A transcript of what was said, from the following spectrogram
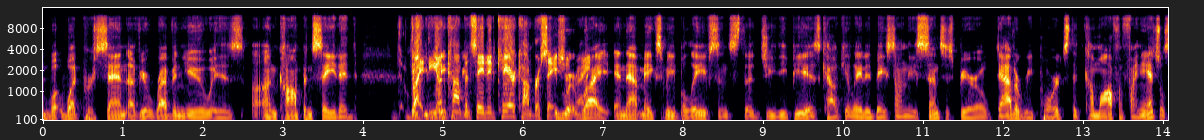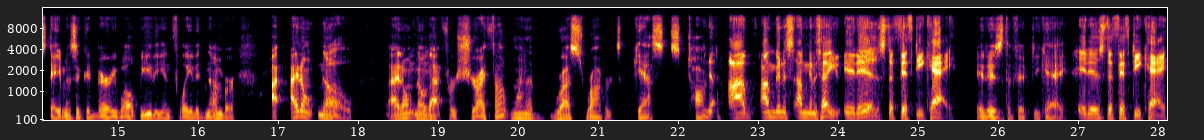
what, what percent of your revenue is uncompensated. Right, the uncompensated care conversation. Right? right, and that makes me believe since the GDP is calculated based on these Census Bureau data reports that come off of financial statements, it could very well be the inflated number. I, I don't know. I don't know that for sure. I thought one of Russ Roberts' guests talked. No, I, I'm gonna I'm gonna tell you, it is the 50k. It is the 50K. It is the 50K.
